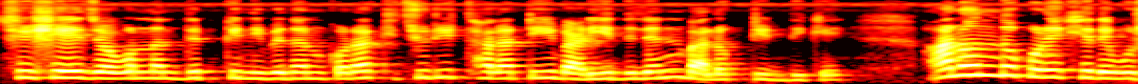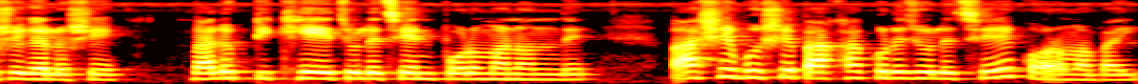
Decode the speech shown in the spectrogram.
শেষে জগন্নাথ দেবকে নিবেদন করা খিচুড়ির থালাটি বাড়িয়ে দিলেন বালকটির দিকে। আনন্দ করে খেতে বসে গেল সে। বালকটি খেয়ে চলেছেন পরমানন্দে। পাশে বসে পাখা করে চলেছে কর্মাবাই।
